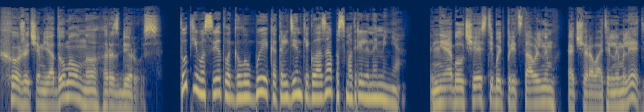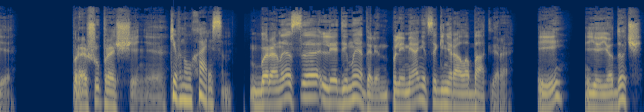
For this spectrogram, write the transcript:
«Хуже, чем я думал, но разберусь». Тут его светло-голубые, как льдинки, глаза посмотрели на меня. «Не был чести быть представленным очаровательным леди». «Прошу прощения», — кивнул Харрисон. «Баронесса леди Медлин, племянница генерала Батлера. И ее дочь,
